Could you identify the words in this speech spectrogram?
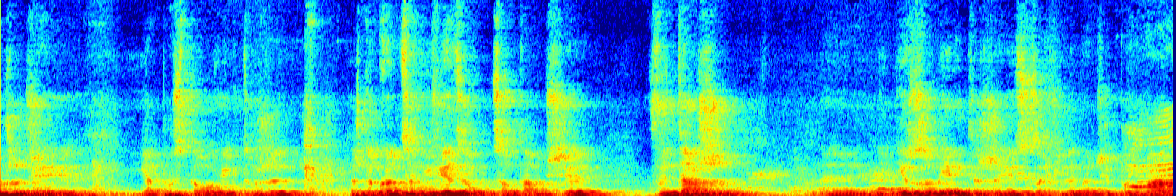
dużo dzieje. Apostołowie, którzy też do końca nie wiedzą, co tam się wydarzy. E, Nie, rozumieli też, że Jezus za chwilę będzie pojmany.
